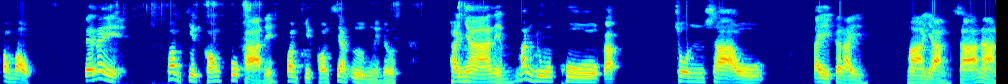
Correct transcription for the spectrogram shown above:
ความเบาแต่ในความคิดของผู้ขาเด้ความคิดของเสี่ยงอึงนี่เด้อพญาเนี่ยมันอยู่คู่กับชนชาวไตกระไดมาอย่างสานาน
